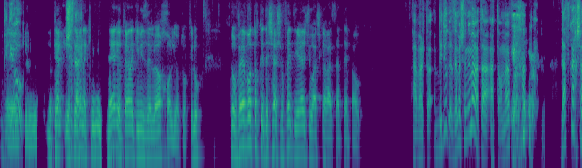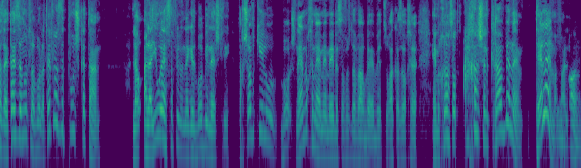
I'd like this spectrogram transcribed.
בדיוק. אה, כאילו, יותר, יותר נקי מזה, יותר נקי מזה לא יכול להיות, הוא אפילו סובב אותו כדי שהשופט יראה שהוא אשכרה עשה tap-out. אבל אתה, בדיוק, זה מה שאני אומר, אתה, אתה אומר לעצמך, דווקא עכשיו זו הייתה הזדמנות לבוא, לתת לו איזה פוש קטן, על ה-US אפילו נגד בובי לשלי. תחשוב כאילו, בוא, שניהם לוקחים MMA בסופו של דבר בצורה כזו או אחרת. הם יכולים לעשות אחלה של קרב ביניהם. תן להם אבל. נכון.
